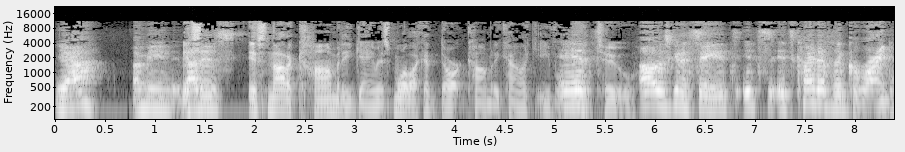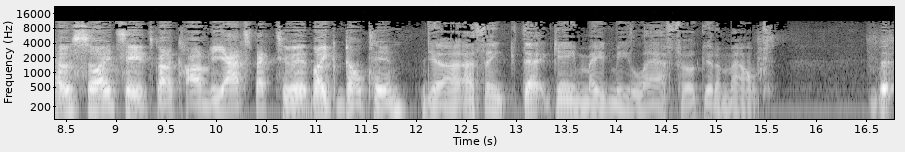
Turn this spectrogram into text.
yeah. I mean, It's, that is. It's not a comedy game. It's more like a dark comedy, kind of like Evil Dead Two. I was gonna say it's it's it's kind of the grindhouse, so I'd say it's got a comedy aspect to it, like built in. Yeah, I think that game made me laugh a good amount. The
